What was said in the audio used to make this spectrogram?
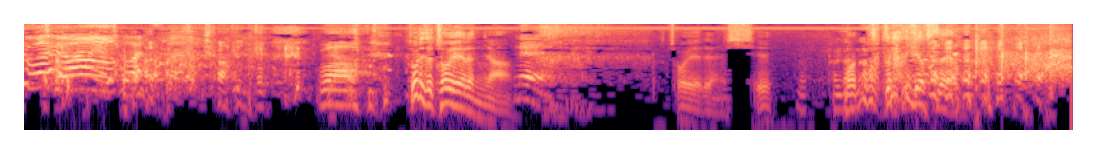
좋아요. 좋아요. 야, 이거. 와. 소리서 조혜련 양. 네. 조혜련 씨. 뭐, 특별한 게 없어요.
